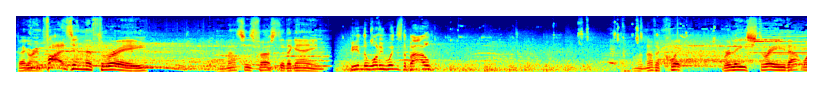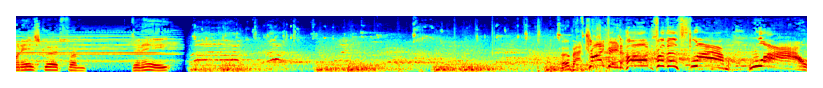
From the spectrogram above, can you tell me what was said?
Begarin fires in the three. And that's his first of the game. Being the one who wins the battle. Another quick release three. That one is good from Denis. Hruban driving hard for the slam. Wow!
